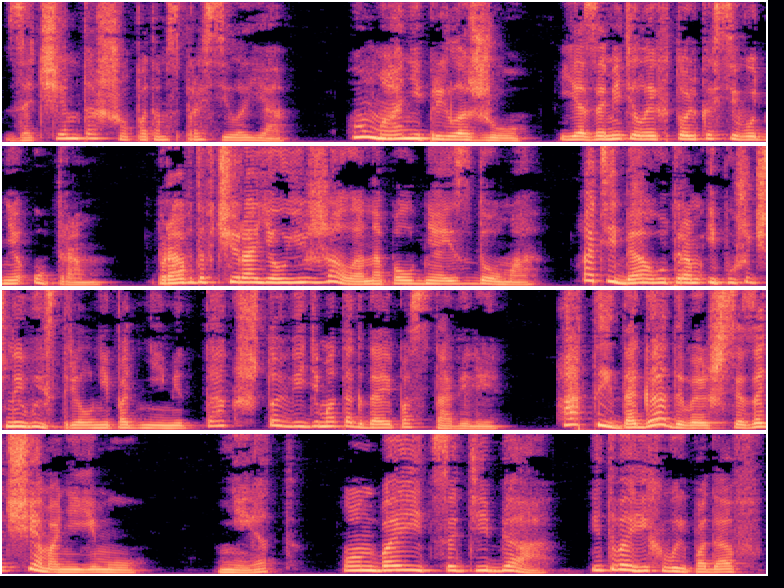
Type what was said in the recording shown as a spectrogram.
Зачем-то шепотом спросила я. Ума не приложу. Я заметила их только сегодня утром. Правда, вчера я уезжала на полдня из дома, а тебя утром и пушечный выстрел не поднимет, так что, видимо, тогда и поставили. А ты догадываешься, зачем они ему? Нет, он боится тебя и твоих выпадов.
